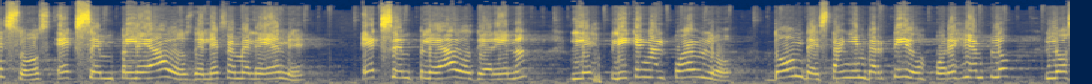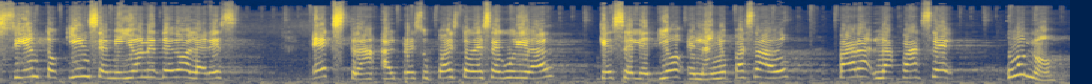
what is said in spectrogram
esos ex empleados del FMLN, ex empleados de Arena, le expliquen al pueblo dónde están invertidos, por ejemplo, los 115 millones de dólares extra al presupuesto de seguridad que se le dio el año pasado para la fase 1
